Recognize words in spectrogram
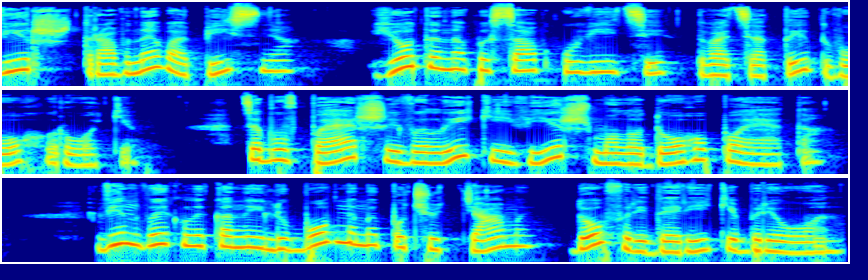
Вірш Травнева пісня Гьоте написав у віці 22 років. Це був перший великий вірш молодого поета. Він викликаний любовними почуттями до Фрідеріки Бріон.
